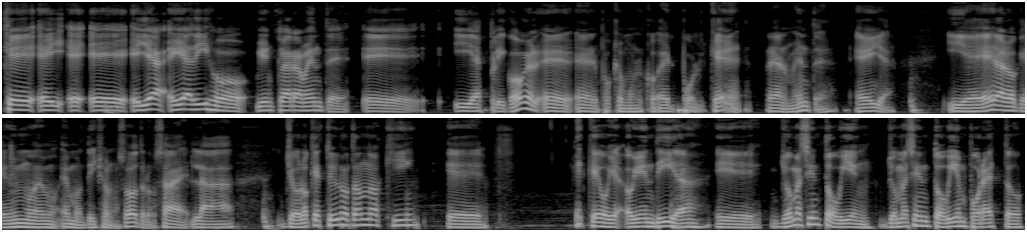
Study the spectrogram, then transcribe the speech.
que eh, ella, ella dijo bien claramente y explicó el, el, el Pokémon el por qué realmente ella. Y es lo que mismo hemos, dicho nosotros. O la, yo lo que estoy notando aquí eh, es que hoy, hoy en día eh, yo me siento bien. Yo me siento bien por esto.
